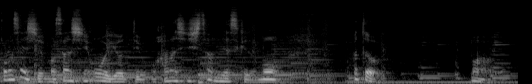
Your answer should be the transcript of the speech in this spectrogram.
この選手、まあ、三振多いよっていうお話ししたんですけどもあとまあ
